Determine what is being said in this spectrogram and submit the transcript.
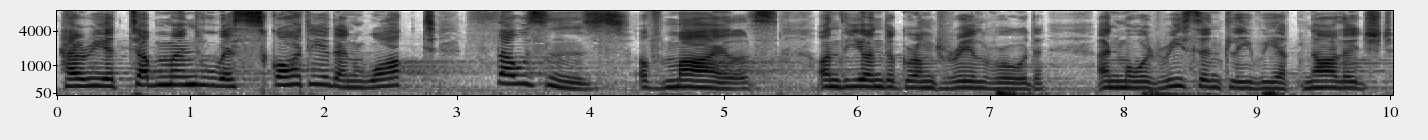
Harriet Tubman, who escorted and walked thousands of miles on the Underground Railroad. And more recently, we acknowledged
